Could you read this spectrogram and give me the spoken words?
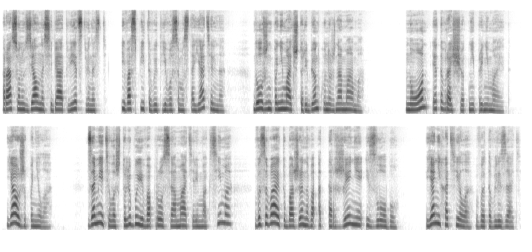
Раз он взял на себя ответственность и воспитывает его самостоятельно, должен понимать, что ребенку нужна мама. Но он это в расчет не принимает. Я уже поняла. Заметила, что любые вопросы о матери Максима вызывают у Баженова отторжение и злобу. Я не хотела в это влезать.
